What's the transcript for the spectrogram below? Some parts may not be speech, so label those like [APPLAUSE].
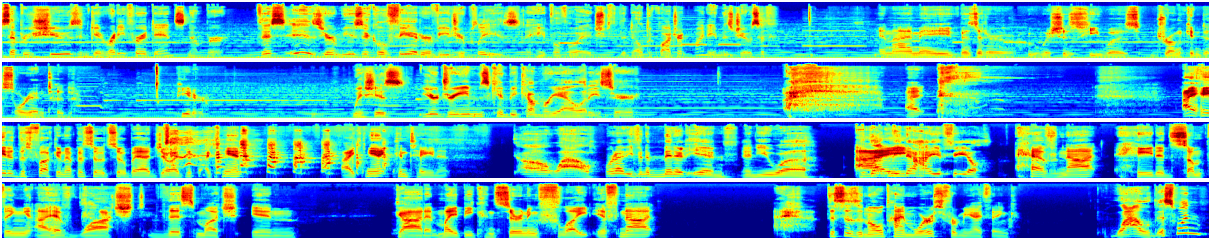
Lace up your shoes and get ready for a dance number. This is your musical theater of V'ger Please, a hateful voyage to the Delta Quadrant. My name is Joseph. And I'm a visitor who wishes he was drunk and disoriented. Peter. Wishes? Your dreams can become reality, sir. [SIGHS] I [LAUGHS] I hated this fucking episode so bad, Joe. I just I can't I can't contain it. Oh wow. We're not even a minute in and you uh let me know how you feel. Have not hated something I have watched this much in God, it might be concerning flight, if not [SIGHS] this is an all-time worst for me, I think. Wow, this one?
